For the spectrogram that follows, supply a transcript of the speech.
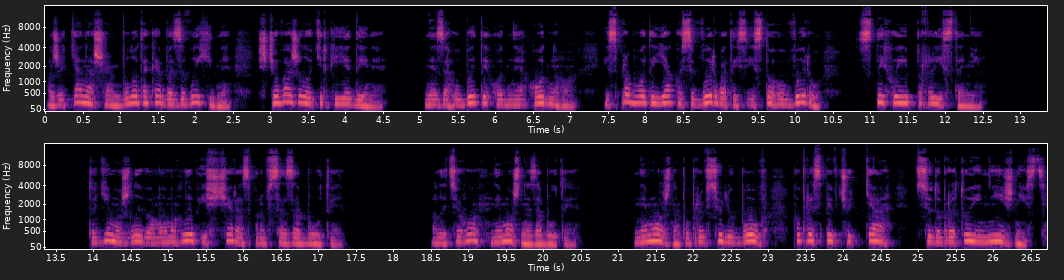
А життя наше було таке безвихідне, що важило тільки єдине не загубити одне одного і спробувати якось вирватись із того виру з тихої пристані. Тоді, можливо, ми могли б іще раз про все забути. Але цього не можна забути. Не можна, попри всю любов, попри співчуття, всю доброту і ніжність.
